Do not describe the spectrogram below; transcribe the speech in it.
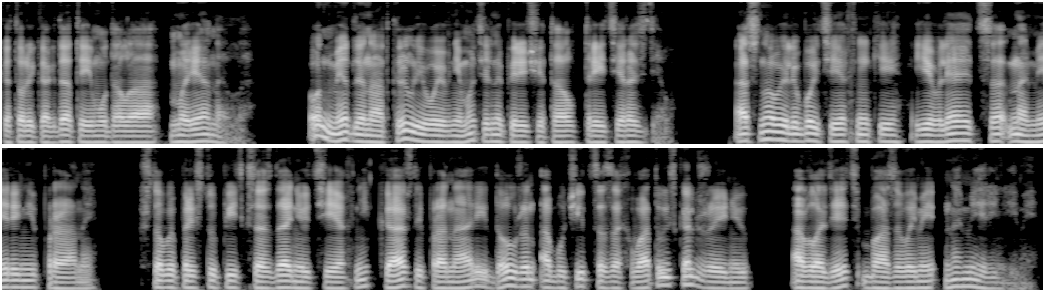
который когда-то ему дала Марианелла. Он медленно открыл его и внимательно перечитал третий раздел. Основой любой техники является намерение праны. Чтобы приступить к созданию техник, каждый пранарий должен обучиться захвату и скольжению, овладеть базовыми намерениями.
